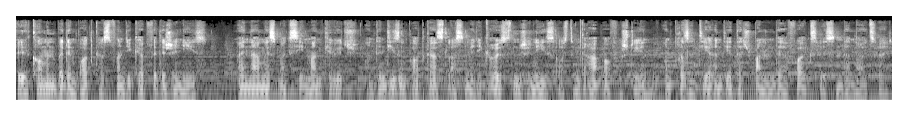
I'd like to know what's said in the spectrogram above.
Willkommen bei dem Podcast von Die Köpfe der Genies. Mein Name ist Maxim Mankewitsch und in diesem Podcast lassen wir die größten Genies aus dem Grabau verstehen und präsentieren dir das spannende Erfolgswissen der Neuzeit.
